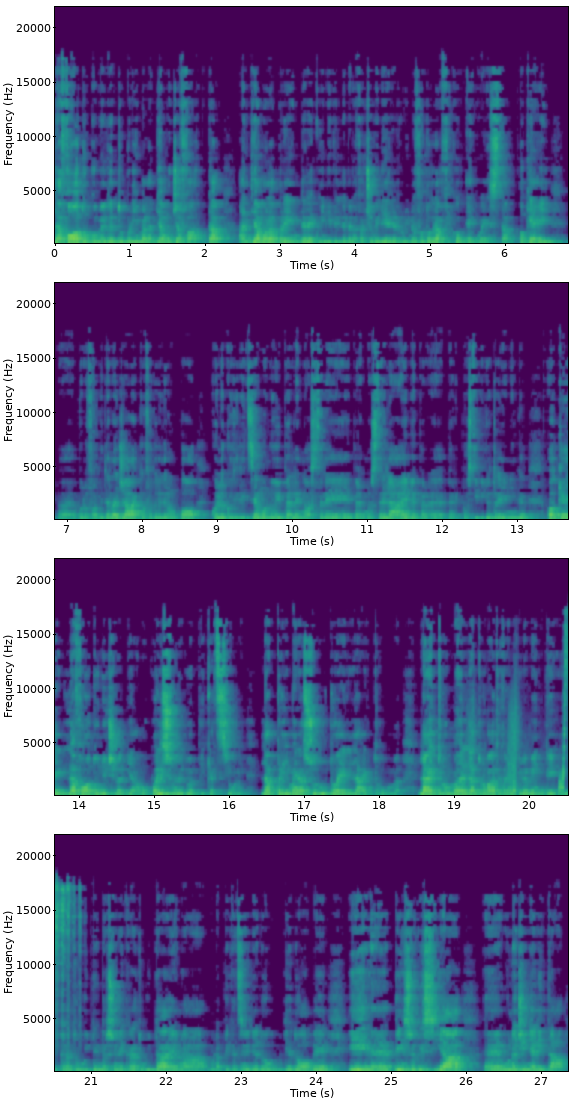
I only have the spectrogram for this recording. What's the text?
La foto, come ho detto prima, l'abbiamo già fatta, andiamola a prendere, quindi ve la faccio vedere, il rullino fotografico è questa, ok? Eh, volevo far vedere la giacca, ho fatto vedere un po' quello che utilizziamo noi per le nostre, per le nostre live, per, per questi video training. Ok, la foto noi ce l'abbiamo. Quali sono le due applicazioni? La prima in assoluto è Lightroom. Lightroom la trovate tranquillamente gratuita, in versione gratuita, è una, un'applicazione di Adobe, di Adobe e eh, penso che sia eh, una genialità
